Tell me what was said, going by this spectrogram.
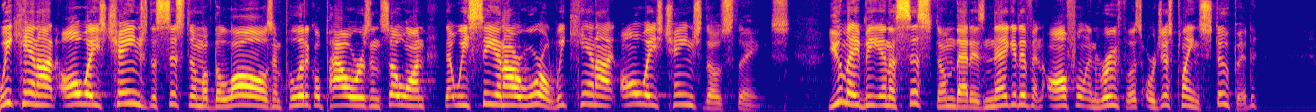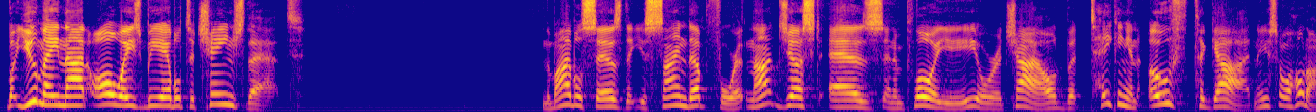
We cannot always change the system of the laws and political powers and so on that we see in our world. We cannot always change those things. You may be in a system that is negative and awful and ruthless or just plain stupid, but you may not always be able to change that. And the Bible says that you signed up for it not just as an employee or a child, but taking an oath to God. Now you say, well, hold on.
